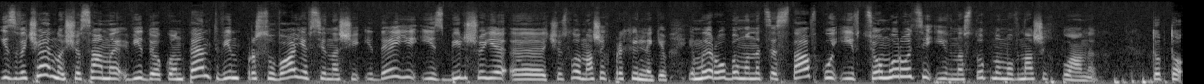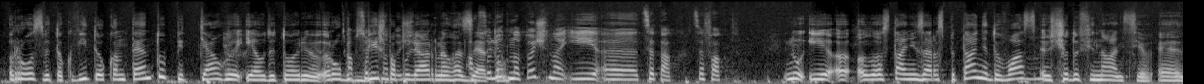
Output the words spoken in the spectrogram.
І звичайно, що саме відеоконтент він просуває всі наші ідеї і збільшує е, число наших прихильників. І ми робимо на це ставку і в цьому році, і в наступному в наших планах. Тобто розвиток відеоконтенту підтягує і аудиторію, робить Абсолютно більш точно. популярною газету. Абсолютно точно, і е, це так, це факт. Ну і е, останнє зараз питання до вас е, щодо фінансів. Е,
